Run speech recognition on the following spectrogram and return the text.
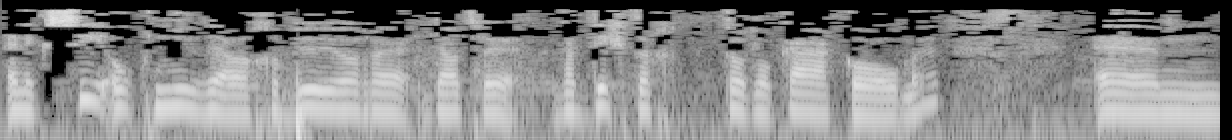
En ik zie ook nu wel gebeuren dat we wat dichter tot elkaar komen. Ehm,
